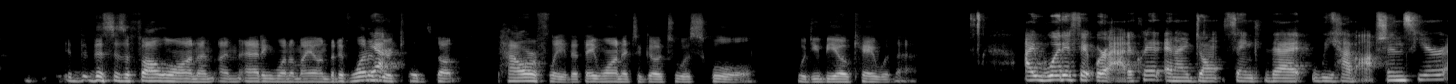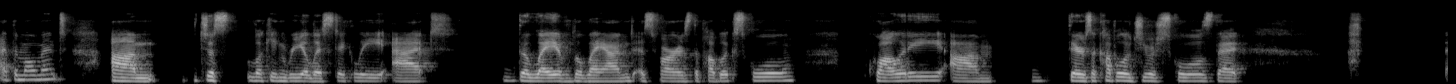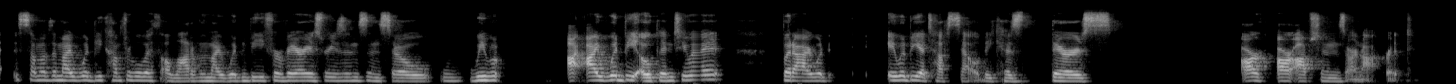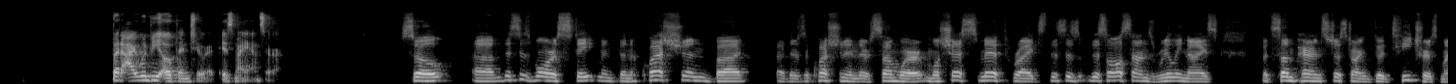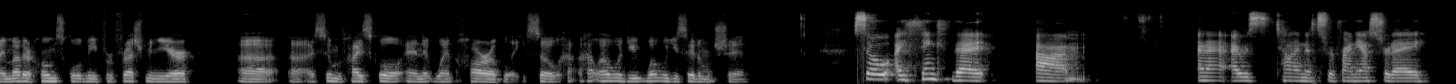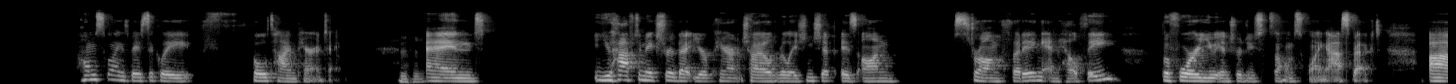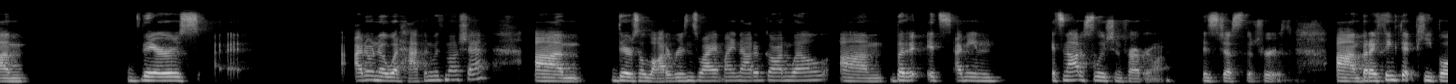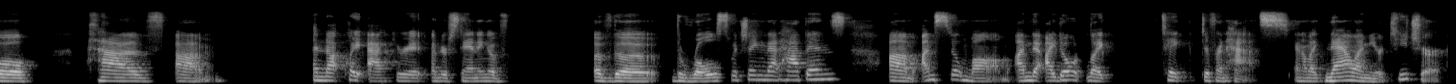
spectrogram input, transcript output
this is a follow on, I'm I'm adding one of my own, but if one of yeah. your kids felt powerfully that they wanted to go to a school, would you be okay with that? I would if it were adequate. And I don't think that we have options here at the moment. Um, just looking realistically at the lay of the land as far as the public school quality. Um, there's a couple of Jewish schools that some of them I would be comfortable with, a lot of them I wouldn't be for various reasons. And so we would, I, I would be open to it, but I would, it would be a tough sell because there's, our, our options are not great. But I would be open to it, is my answer. So um, this is more a statement than a question, but uh, there's a question in there somewhere. Moshe Smith writes, "This is this all sounds really nice, but some parents just aren't good teachers. My mother homeschooled me for freshman year, uh, uh, I assume of high school, and it went horribly. So, how, how, would you what would you say to Moshe?" So I think that, um, and I, I was telling this to a friend yesterday. Homeschooling is basically full time parenting, mm-hmm. and you have to make sure that your parent child relationship is on strong footing and healthy before you introduce the homeschooling aspect. Um, there's, I don't know what happened with Moshe. Um, there's a lot of reasons why it might not have gone well. Um, but it's, I mean, it's not a solution for everyone, is just the truth. Um, but I think that people have um, a not quite accurate understanding of of the the role switching that happens um, i'm still mom. I'm the, i don't like take different hats. And i'm like now i'm your teacher.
